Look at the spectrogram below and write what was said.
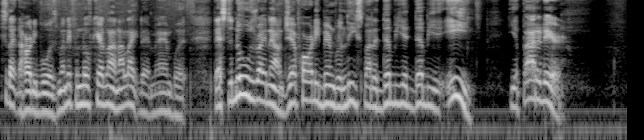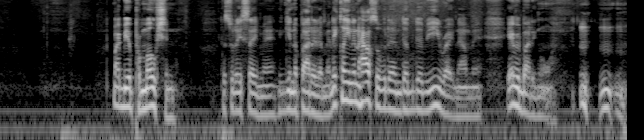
It's like the Hardy Boys, man. They from North Carolina. I like that, man. But that's the news right now. Jeff Hardy been released by the WWE. He up out of there. Might be a promotion. That's what they say, man. He getting up out of there, man. They cleaning the house over there in WWE right now, man. Everybody going. Mm-mm-mm.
